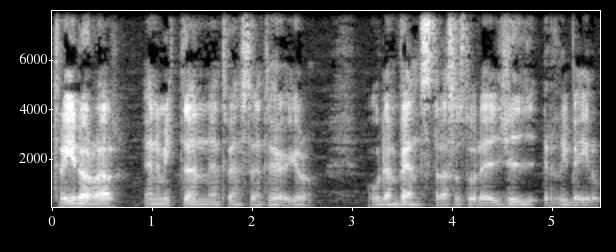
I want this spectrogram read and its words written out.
tre dörrar. En i mitten, en till vänster, en till höger. Då. Och den vänstra så står det J. Ribeiro.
